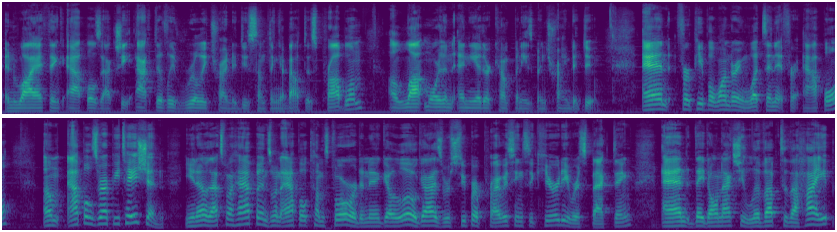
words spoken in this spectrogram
and why I think Apple's actually actively really trying to do something about this problem, a lot more than any other company's been trying to do. And for people wondering what's in it for Apple, um, Apple's reputation. You know, that's what happens when Apple comes forward and they go, oh, guys, we're super privacy and security respecting, and they don't actually live up to the hype,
